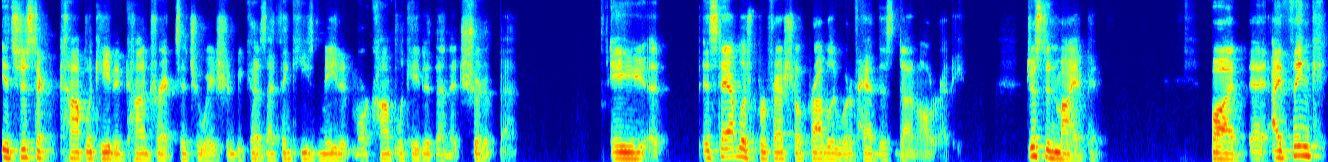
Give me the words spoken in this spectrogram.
it's just a complicated contract situation because I think he's made it more complicated than it should have been. A established professional probably would have had this done already, just in my opinion. But I think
